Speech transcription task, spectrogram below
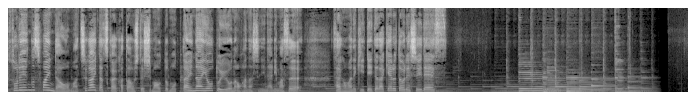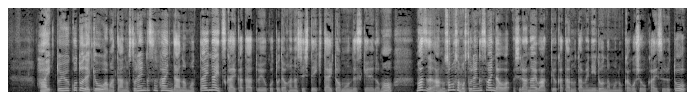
ストレングスファインダーを間違えた使い方をしてしまうともったいないよというようなお話になります最後まで聞いていただけると嬉しいですはい。ということで今日はまたあのストレングスファインダーのもったいない使い方ということでお話ししていきたいと思うんですけれども、まずあのそもそもストレングスファインダーは知らないわっていう方のためにどんなものかご紹介すると、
